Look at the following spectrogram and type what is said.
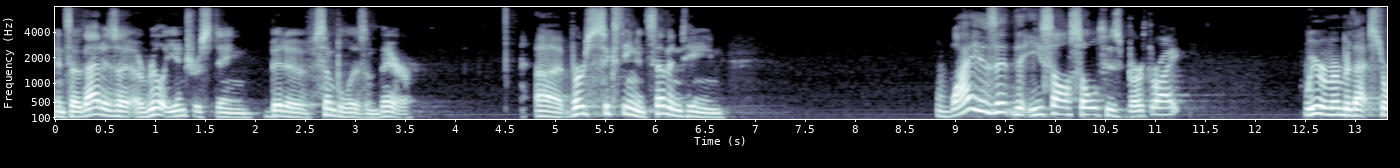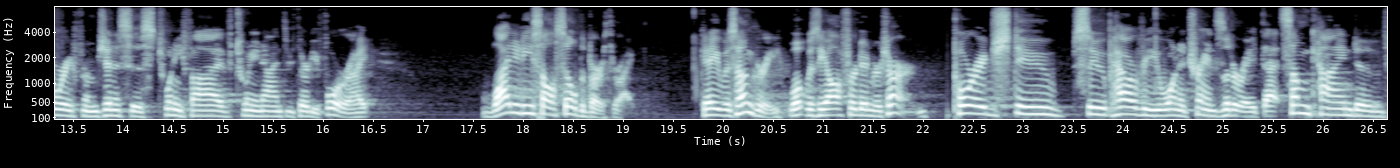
And so that is a, a really interesting bit of symbolism there. Uh, verse 16 and 17 why is it that Esau sold his birthright? We remember that story from Genesis 25, 29 through 34, right? Why did Esau sell the birthright? Okay, he was hungry. What was he offered in return? Porridge, stew, soup, however you want to transliterate that, some kind of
